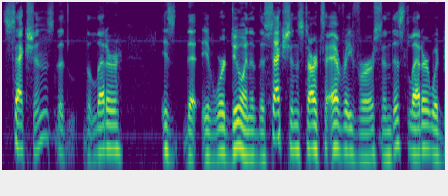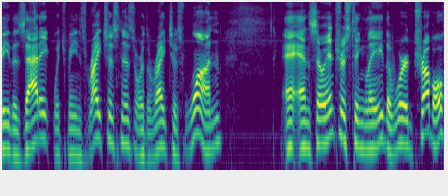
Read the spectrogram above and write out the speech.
sections, the, the letter is that if we're doing it, the section starts every verse, and this letter would be the Tzadik, which means righteousness or the righteous one. And, so, interestingly, the word trouble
